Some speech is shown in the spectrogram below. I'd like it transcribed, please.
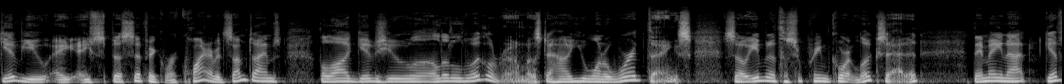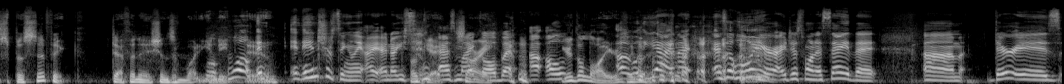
give you a, a specific requirement. Sometimes the law gives you a little wiggle room as to how you want to word things. So even if the Supreme Court looks at it, they may not give specific definitions of what you need Well, to do. and, and interestingly, I, I know you said Okay, ask Michael, sorry. but I'll, You're the lawyer. Oh, well, yeah, and I, as a lawyer, I just want to say that um, there is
